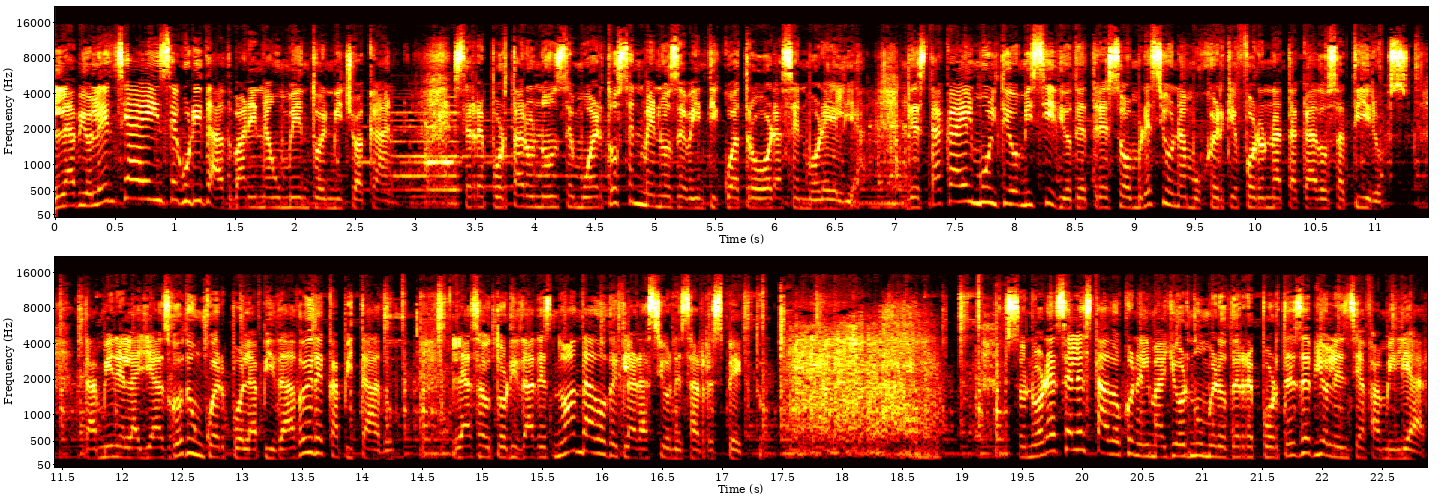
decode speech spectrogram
La violencia e inseguridad van en aumento en Michoacán. Se reportaron 11 muertos en menos de 24 horas en Morelia. Destaca el multihomicidio de tres hombres y una mujer que fueron atacados a tiros. También el hallazgo de un cuerpo lapidado y decapitado. Las autoridades no han dado declaraciones al respecto. Sonora es el estado con el mayor número de reportes de violencia familiar.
